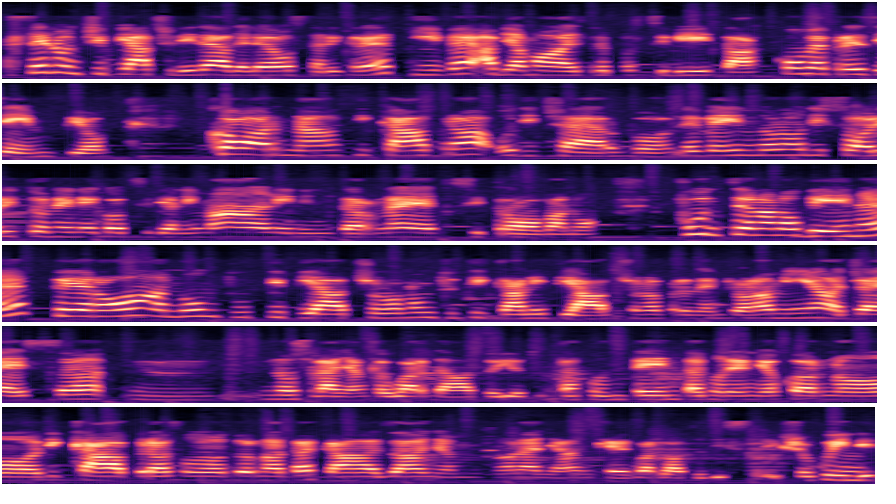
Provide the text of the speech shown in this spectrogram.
se non ci piace l'idea delle ossa ricreative, abbiamo altre possibilità, come per esempio corna di capra o di cervo, le vendono di solito nei negozi di animali, in internet si trovano funzionano bene, però a non tutti piacciono, non tutti i cani piacciono. Per esempio, la mia Jess mh, mm, non se l'ha neanche guardato. Io tutta contenta con il mio corno di capra, sono tornata a casa, non l'ha neanche guardato di striscio. Quindi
